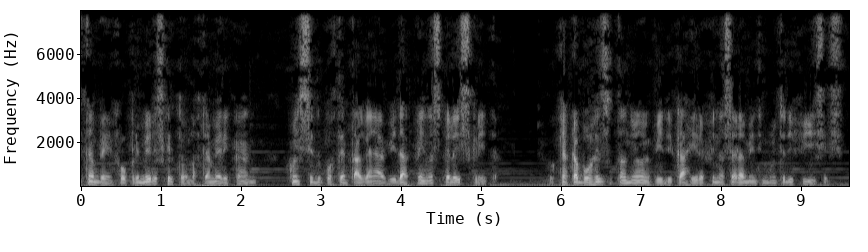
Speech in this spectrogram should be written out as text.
também foi o primeiro escritor norte-americano conhecido por tentar ganhar vida apenas pela escrita, o que acabou resultando em uma vida e carreira financeiramente muito difíceis.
